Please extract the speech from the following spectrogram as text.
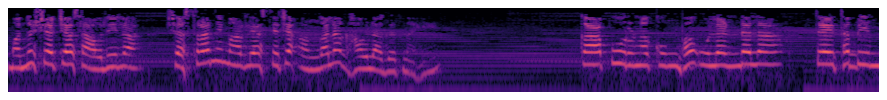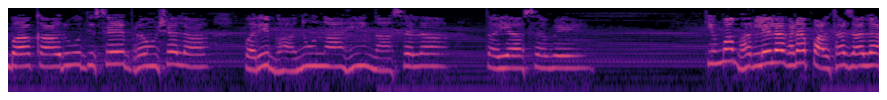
मनुष्याच्या सावलीला शस्त्राने मारल्यास त्याच्या अंगाला घाव लागत नाही. का पूर्ण कुंभ उलंडला? तेथ बिंबा कारू दिसे भ्रंशला परिभानू नाही नासला तयासवे. किंवा भरलेला घडा पालथा झाला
